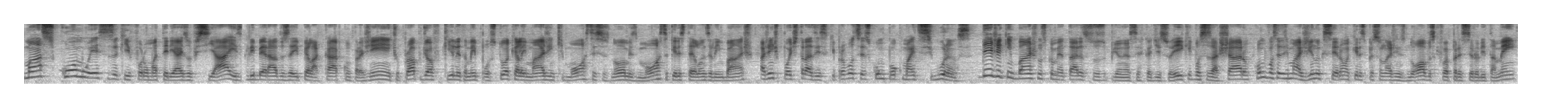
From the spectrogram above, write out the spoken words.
Mas como esses aqui foram materiais oficiais, liberados aí pela Capcom pra gente, o próprio Geoff Keighley também postou aquela imagem que mostra esses nomes, mostra aqueles telões ali embaixo, a gente pode trazer isso aqui pra vocês com um pouco mais de segurança. Deixa aqui embaixo nos comentários suas opiniões acerca disso aí, o que vocês acharam, como vocês imaginam que serão aqueles personagens novos que apareceram ali também,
